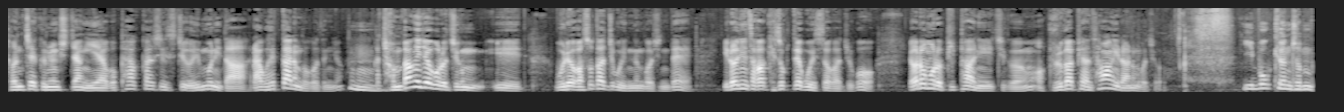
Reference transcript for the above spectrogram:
전체 금융시장 이해하고 파악할 수 있을지 의문이다라고 했다는 거거든요. 음. 그러니까 전방위적으로 지금 이 우려가 쏟아지고 있는 것인데 이런 인사가 계속되고 있어가지고 여러모로 비판이 지금 어, 불가피한 상황이라는 거죠. 이복현 전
